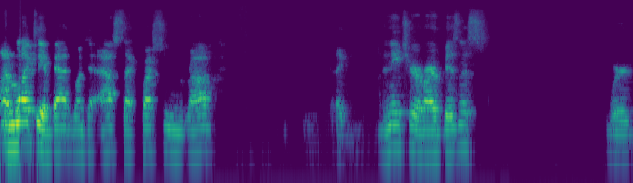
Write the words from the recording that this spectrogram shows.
I'm likely a bad one to ask that question, Rob. Like the nature of our business, we're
